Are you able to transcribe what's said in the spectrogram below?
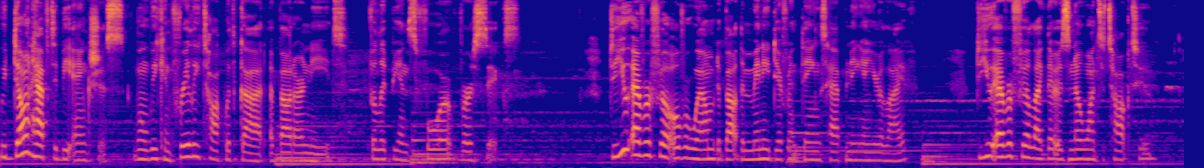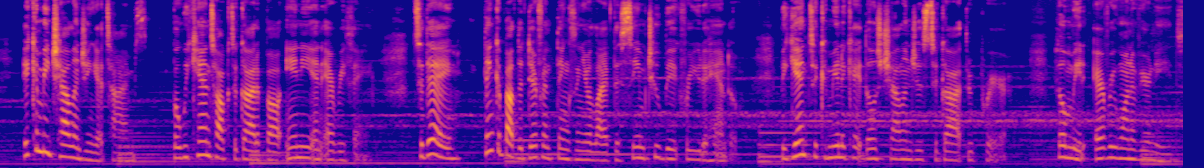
We don't have to be anxious when we can freely talk with God about our needs. Philippians 4, verse 6. Do you ever feel overwhelmed about the many different things happening in your life? Do you ever feel like there is no one to talk to? It can be challenging at times, but we can talk to God about any and everything. Today, think about the different things in your life that seem too big for you to handle. Begin to communicate those challenges to God through prayer. He'll meet every one of your needs.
